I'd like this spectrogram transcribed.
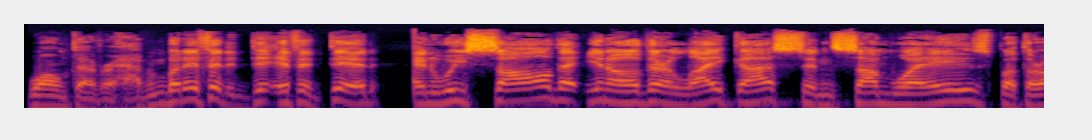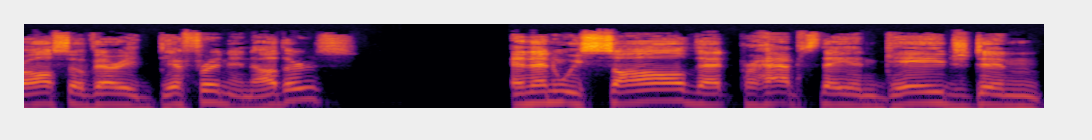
won't ever happen, but if it if it did, and we saw that you know they're like us in some ways, but they're also very different in others, and then we saw that perhaps they engaged in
